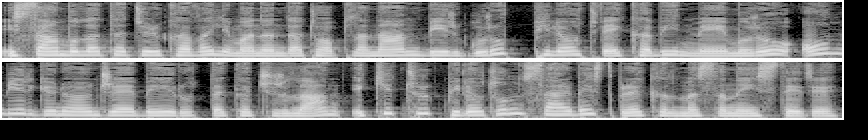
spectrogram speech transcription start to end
İstanbul Atatürk Havalimanı'nda toplanan bir grup pilot ve kabin memuru 11 gün önce Beyrut'ta kaçırılan iki Türk pilotun serbest bırakılmasını istedi.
